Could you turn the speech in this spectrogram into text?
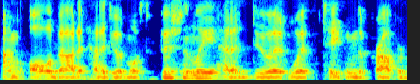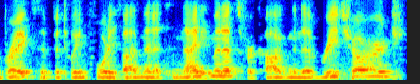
I'm all about it. How to do it most efficiently. How to do it with taking the proper breaks at between 45 minutes and 90 minutes for cognitive recharge.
